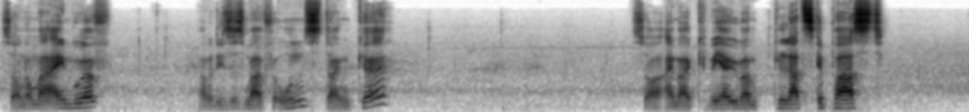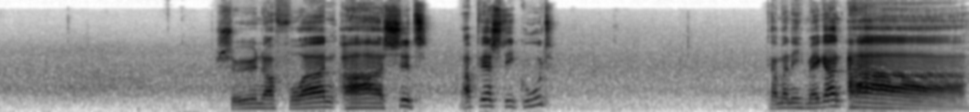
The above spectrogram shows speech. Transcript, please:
So, nochmal Einwurf. Aber dieses Mal für uns. Danke. So, einmal quer über den Platz gepasst. Schön nach vorn. Ah, shit. Abwehr steht gut. Kann man nicht meckern. Ah.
